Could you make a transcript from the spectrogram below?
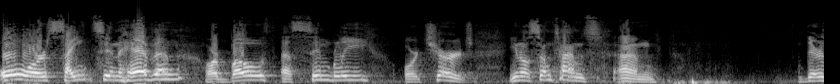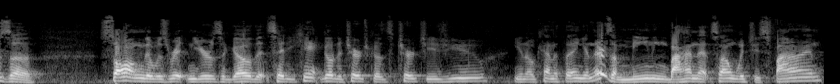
or saints in heaven, or both assembly or church. You know, sometimes um, there's a song that was written years ago that said you can't go to church because the church is you, you know, kind of thing. And there's a meaning behind that song, which is fine.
